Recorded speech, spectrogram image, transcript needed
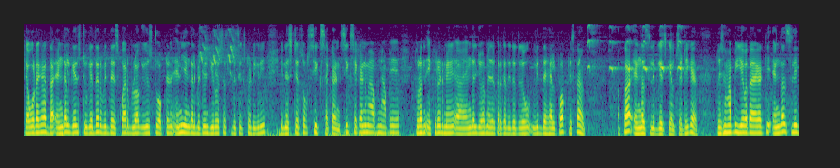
क्या बोल रहे हैं the angle gauge together with the square block use to obtain any angle between zero से three sixty degree in steps of six second six second में आप यहाँ पे तुरंत एक्यूरेट में एंगल जो है मेजर करके दे देते हो विद द हेल्प ऑफ़ किसका? आपका एंगल स्लिप गेज के हेल्प से, ठीक है? तो यहाँ पे ये बताया कि angle slip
